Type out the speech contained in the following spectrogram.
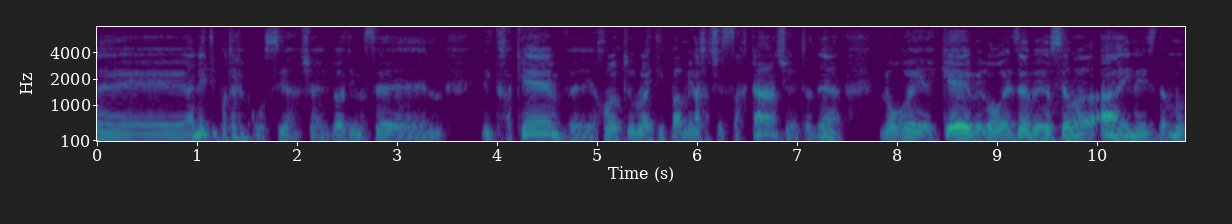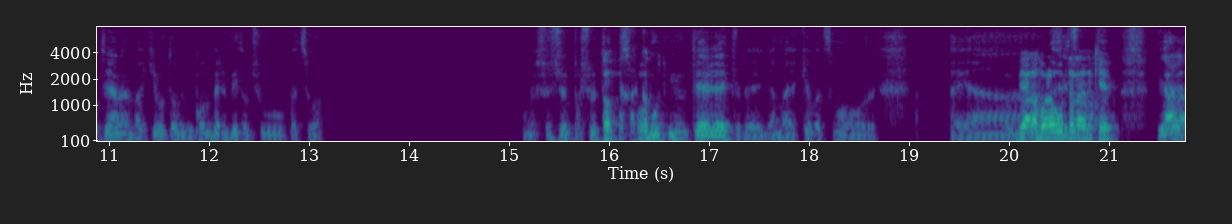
אה, אני הייתי פותח עם קורסיה, שלא הייתי מנסה להתחכם, ויכול להיות שאולי טיפה מלחץ של שחקן, שאתה יודע, לא רואה הרכב ולא רואה את זה, ויוסי אמר, אה, הנה הזדמנות, יאללה, נרכיב אותו במקום בן ביטון שהוא פצוע. אני חושב שפשוט התחכמות מיותרת, וגם ההרכב עצמו היה... יאללה, בוא נרוץ על. ההרכב. יאללה,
